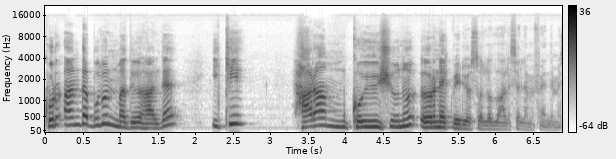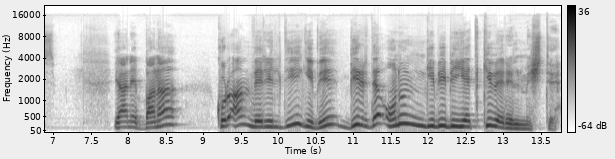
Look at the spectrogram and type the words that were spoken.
Kur'an'da bulunmadığı halde iki haram koyuşunu örnek veriyor sallallahu aleyhi ve sellem Efendimiz. Yani bana Kur'an verildiği gibi bir de onun gibi bir yetki verilmişti.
